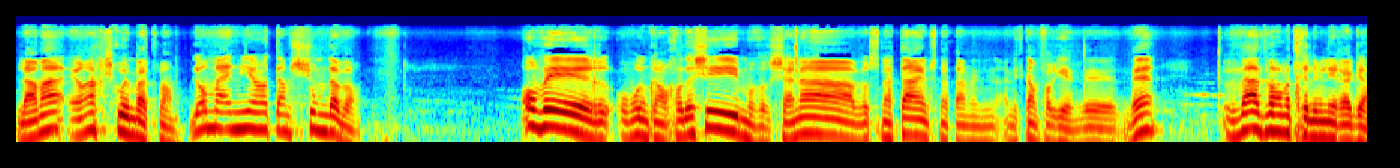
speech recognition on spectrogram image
למה? הם רק שקועים בעצמם. לא מעניין אותם שום דבר. עובר, עוברים כמה חודשים, עובר שנה, עובר שנתיים, שנתיים, אני, אני סתם מפרגן. ו... ואז דברים מתחילים להירגע.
